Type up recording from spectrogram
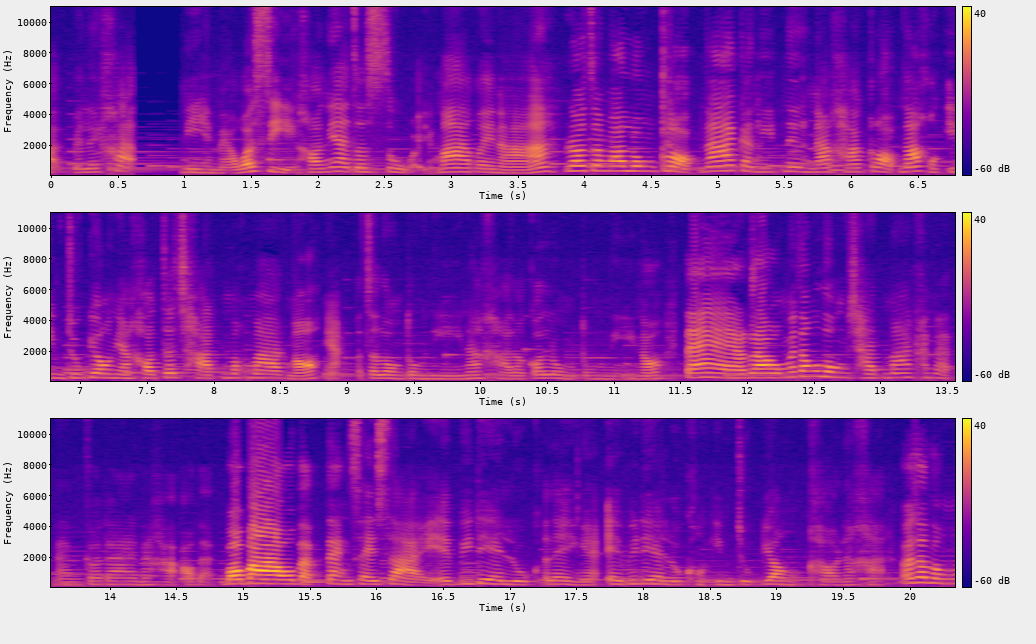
ปัดไปเลยค่ะ นี่เห็นไหมว่าสีเขาเนี่ยจะสวยมากเลยนะ เราจะมาลงกรอบหน้ากันนิดนึงนะคะ กรอบหน้าของอิมจุกยองเนี่ยเขาจะชัดมากๆเนาะเนี่ยจะลงตรงนี้นะคะ แล้วก็ลงตรงนี้เนาะแต่เราไม่ต้องลงชัดมากขนาดนั้นก็ได้นะคะ เอาแบบเบาๆ แบบแต่งใสๆ everyday look อะไรอย่างเงี้ย everyday look ของอิมจุกยองของเขานะคะ ก็จะลง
